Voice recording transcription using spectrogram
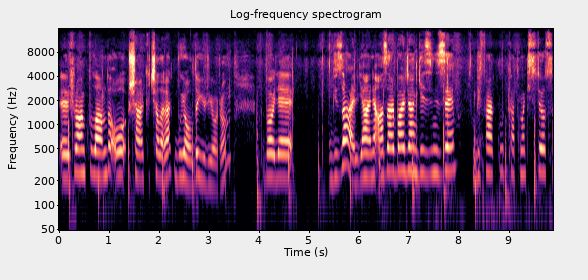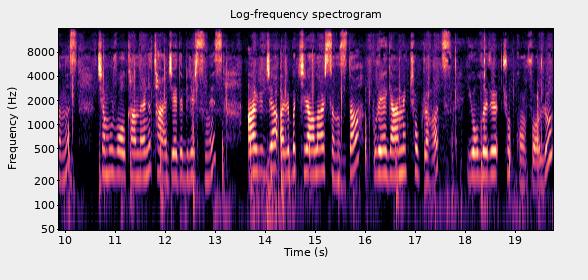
Ee, Şu an kulağımda o şarkı çalarak bu yolda yürüyorum. Böyle güzel yani Azerbaycan gezinize bir farklılık katmak istiyorsanız çamur volkanlarını tercih edebilirsiniz. Ayrıca araba kiralarsanız da buraya gelmek çok rahat. Yolları çok konforlu.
